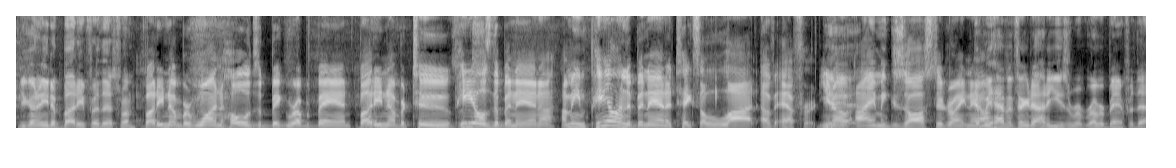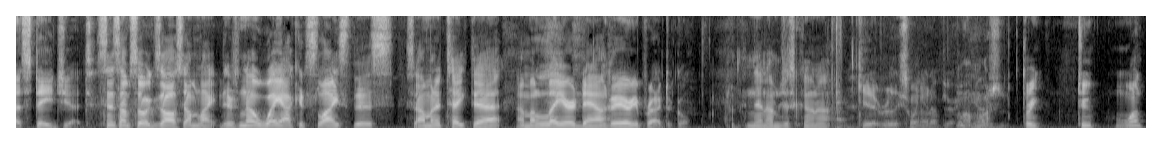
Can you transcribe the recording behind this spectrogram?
You're gonna need a buddy for this one. Buddy number one holds a big rubber band. Buddy number two peels the banana. I mean, peeling the banana takes a lot of effort. You know, I'm exhausted right now. And we haven't figured out how to use a rubber band for that stage yet. Since I'm so exhausted, I'm like, there's no way I could slice this. So I'm gonna take that. I'm gonna layer it down, Very practical. and then I'm just gonna Get it really swinging up there. Almost. three, two, one,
